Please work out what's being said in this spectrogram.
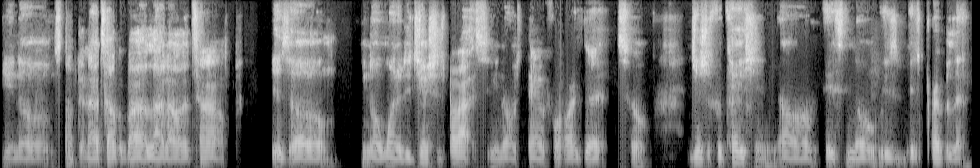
You know, something I talk about a lot all the time is um, you know, one of the gentrification spots, you know, stand for like that. So gentrification um is you know is is prevalent.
